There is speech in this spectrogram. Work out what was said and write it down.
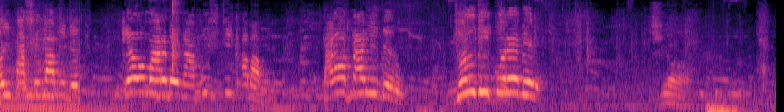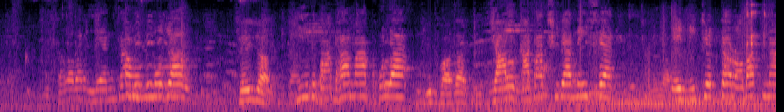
ওই পাশে যাবে। কেউ মারবে না মিষ্টি খাওয়াবো তাড়াতাড়ি বেরো জলদি করে বেরো। সেই জাল। বাঁধা না খোলা। বাঁধা জাল কাটা ছিঁড়া নেই স্যার। এই নিচেরটা না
